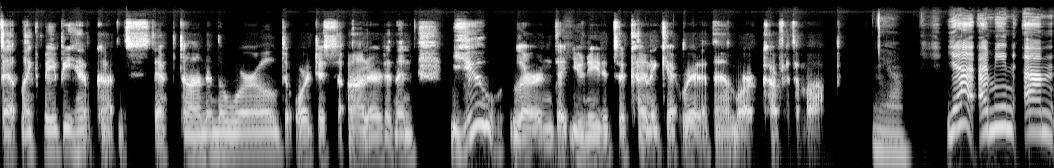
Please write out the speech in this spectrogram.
that, like, maybe have gotten stepped on in the world or dishonored. And then you learned that you needed to kind of get rid of them or cover them up. Yeah. Yeah, I mean, um,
